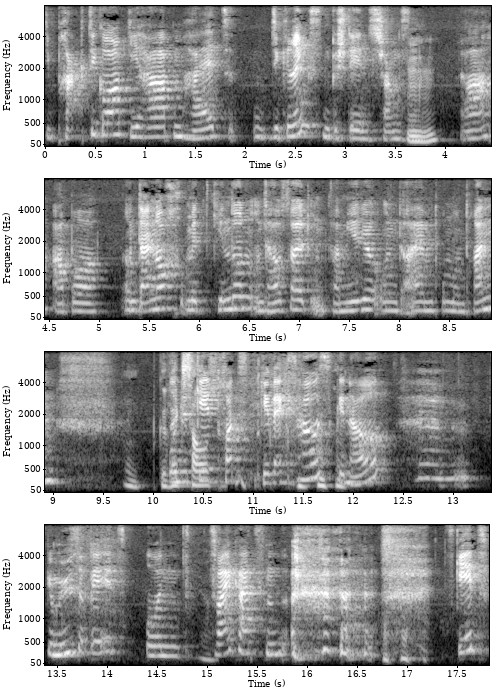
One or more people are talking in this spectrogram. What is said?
die Praktiker, die haben halt die geringsten Bestehenschancen. Mhm. Ja, aber und dann noch mit Kindern und Haushalt und Familie und allem drum und dran. Und Gewächshaus. Und es geht trotz Gewächshaus, genau. Gemüsebeet und ja. zwei Katzen. es geht,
